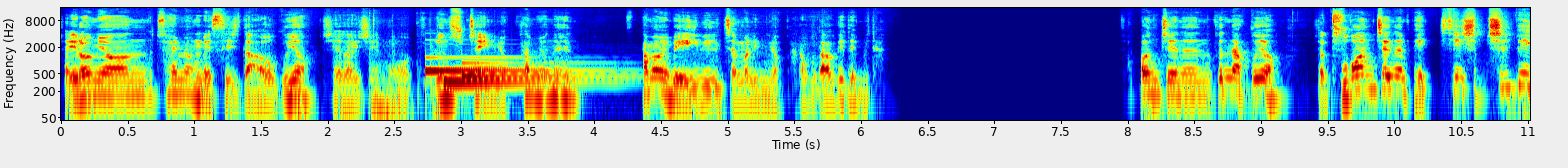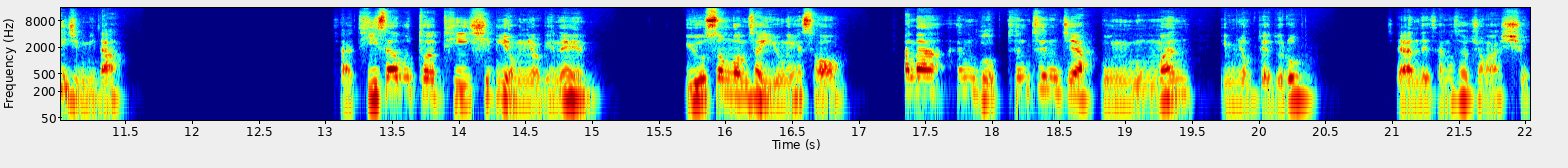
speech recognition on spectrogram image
자 이러면 설명 메시지 나오고요. 제가 이제 뭐 다른 숫자 입력하면은 3월 매입 일자만 입력하라고 나오게 됩니다. 첫 번째는 끝났고요. 자, 두 번째는 177페이지입니다. 자, D4부터 D12 영역에는 유효성 검사 이용해서 하나, 한 국, 튼튼제약 목록만 입력되도록 제한 대상 설정하시오.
